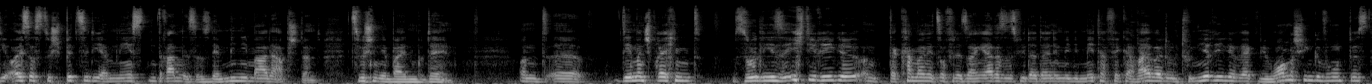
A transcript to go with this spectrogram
die äußerste Spitze, die am nächsten dran ist, also der minimale Abstand zwischen den beiden Modellen. Und äh, dementsprechend, so lese ich die Regel und da kann man jetzt auch wieder sagen, ja, das ist wieder deine Millimeterfeckerei, weil du ein Turnierregelwerk wie War Machine gewohnt bist.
